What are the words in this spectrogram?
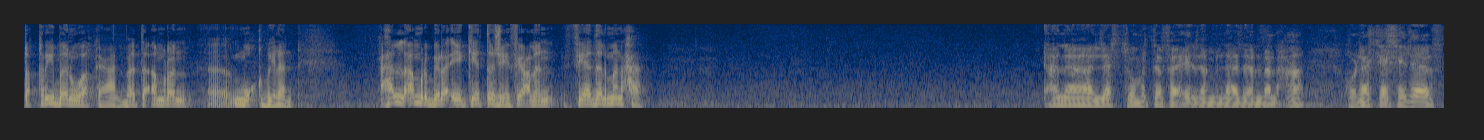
تقريبا واقعا بات أمرا مقبلا. هل الأمر برأيك يتجه فعلا في هذا المنحى؟ أنا لست متفائلا من هذا المنحى. هناك خلاف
